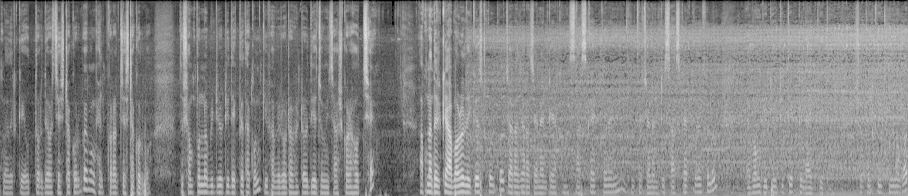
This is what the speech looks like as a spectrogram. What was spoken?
আপনাদেরকে উত্তর দেওয়ার চেষ্টা করব এবং হেল্প করার চেষ্টা করব। তো সম্পূর্ণ ভিডিওটি দেখতে থাকুন, কীভাবে রোটাভেটর দিয়ে জমি চাষ করা হচ্ছে। আপনাদেরকে আবারও রিকোয়েস্ট করব, যারা যারা চ্যানেলটি এখনও সাবস্ক্রাইব করেনি দ্রুত চ্যানেলটি সাবস্ক্রাইব করে ফেলুন। এবং ভিডিওটিতে একটি লাইক দিন। সকলকেই ধন্যবাদ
